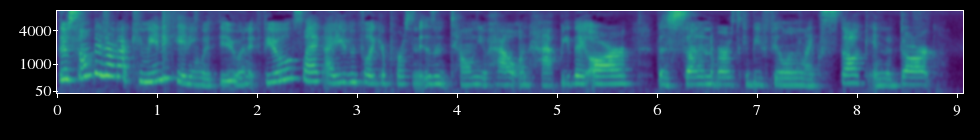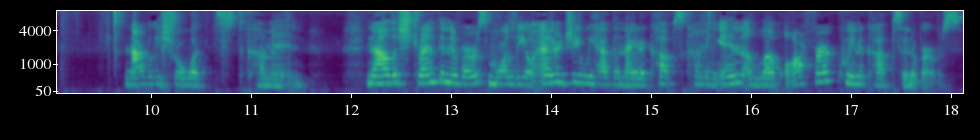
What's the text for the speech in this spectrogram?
there's something they're not communicating with you. And it feels like, I even feel like your person isn't telling you how unhappy they are. The sun and the earth could be feeling like stuck in the dark, not really sure what's to come in. Now the strength in the verse, more Leo energy. We have the Knight of Cups coming in, a love offer, Queen of Cups in the verse.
